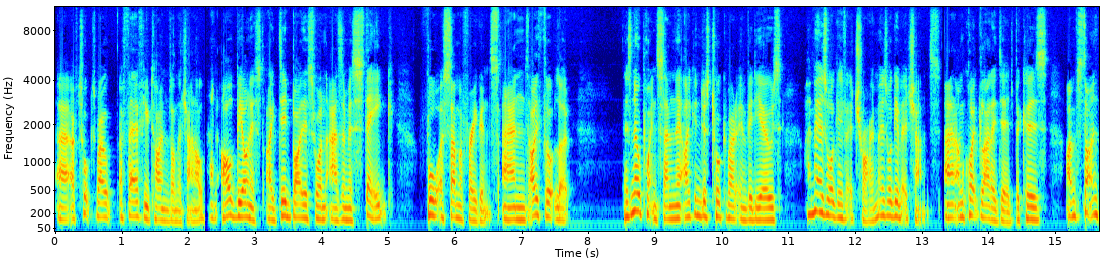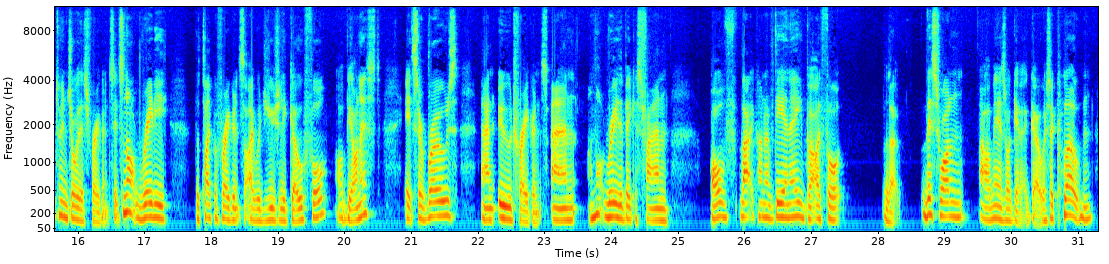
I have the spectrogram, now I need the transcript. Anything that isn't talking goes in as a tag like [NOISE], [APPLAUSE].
uh, I've talked about a fair few times on the channel, and I'll be honest, I did buy this one as a mistake for a summer fragrance, and I thought, look, there's no point in selling it, I can just talk about it in videos, I may as well give it a try, I may as well give it a chance. And I'm quite glad I did because I'm starting to enjoy this fragrance. It's not really the type of fragrance that I would usually go for, I'll be honest. It's a rose and oud fragrance, and I'm not really the biggest fan of that kind of DNA, but I thought, look, this one, oh, I may as well give it a go. It's a clone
